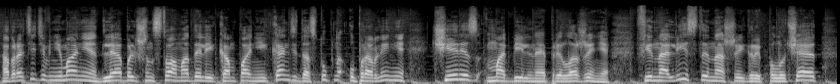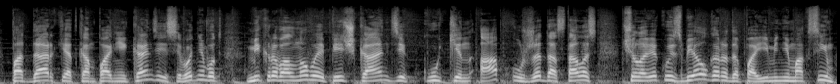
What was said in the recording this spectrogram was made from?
Обратите внимание, для большинства моделей компании Канди доступно управление через мобильное приложение. Финалисты нашей игры получают подарки от компании Канди. И сегодня вот микроволновая печь Канди Cooking Up Лап уже досталось человеку из Белгорода по имени Максим.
